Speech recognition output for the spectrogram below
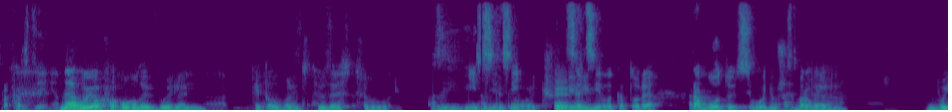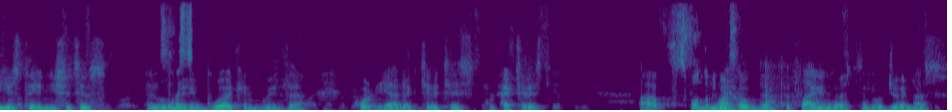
прохождения Now we offer all the willing э, people willing to do this to um, объединить все те undergo a training. инициативы, которые работают сегодня уже с And, дворовыми uh, we use the initiatives that are already активностями. working with the courtyard activities and activists. we hope that the flying university will join us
